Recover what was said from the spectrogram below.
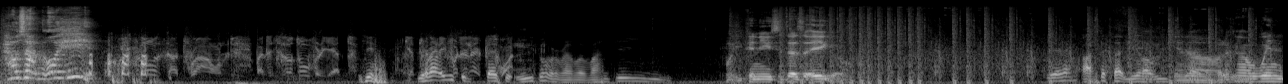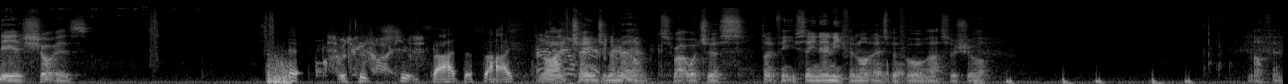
How's that not hit? yeah, you're not even Desert Eagle, remember, man? Jeez. What you can use the Desert Eagle? Yeah, I said that you're not using You know, look how windy his shot is. It's just shooting side to side. Life changing amounts. Right, watch this. Don't think you've seen anything like this before, that's for sure. Nothing.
